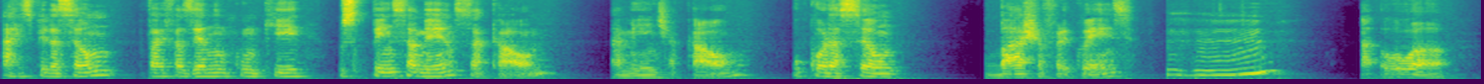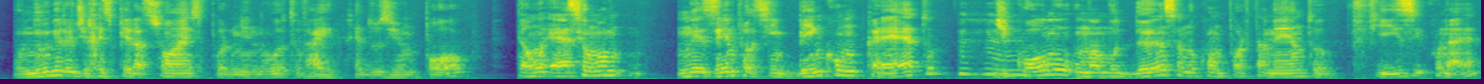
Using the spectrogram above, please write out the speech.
A respiração vai fazendo com que os pensamentos acalmem, a mente acalma, o coração baixa frequência, uhum. o, a, o número de respirações por minuto vai reduzir um pouco. Então, essa é uma, um exemplo assim bem concreto uhum. de como uma mudança no comportamento físico, né,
